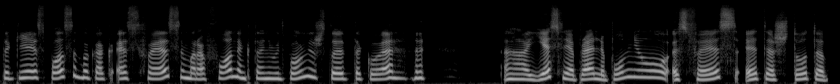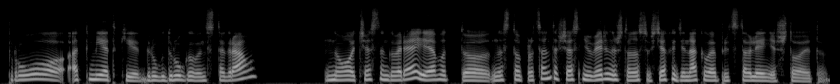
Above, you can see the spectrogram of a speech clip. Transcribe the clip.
такие способы, как СФС и марафоны. Кто-нибудь помнит, что это такое? А, если я правильно помню, СФС — это что-то про отметки друг друга в Инстаграм, но, честно говоря, я вот э, на сто процентов сейчас не уверена, что у нас у всех одинаковое представление, что это.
